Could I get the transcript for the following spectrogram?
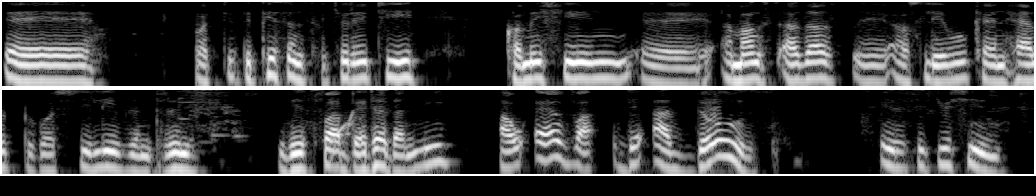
but the Peace and Security Commission, uh, amongst others, uh, can help because she lives and dreams this far better than me. However, there are those institutions,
